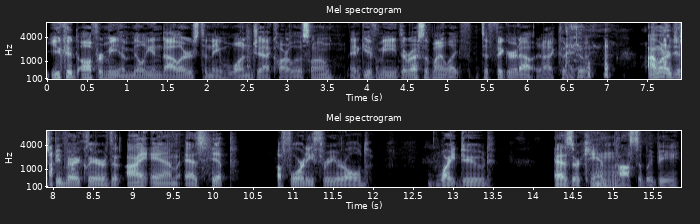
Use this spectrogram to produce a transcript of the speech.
You could offer me a million dollars to name one Jack Harlow song and give me the rest of my life to figure it out, and I couldn't do it. I want to just be very clear that I am as hip a 43 year old white dude as there can Mhm. possibly be,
